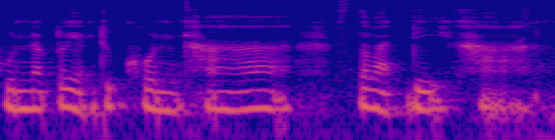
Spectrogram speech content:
คุณนักเรียนทุกคนค่ะ สวัสดีค่ะ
